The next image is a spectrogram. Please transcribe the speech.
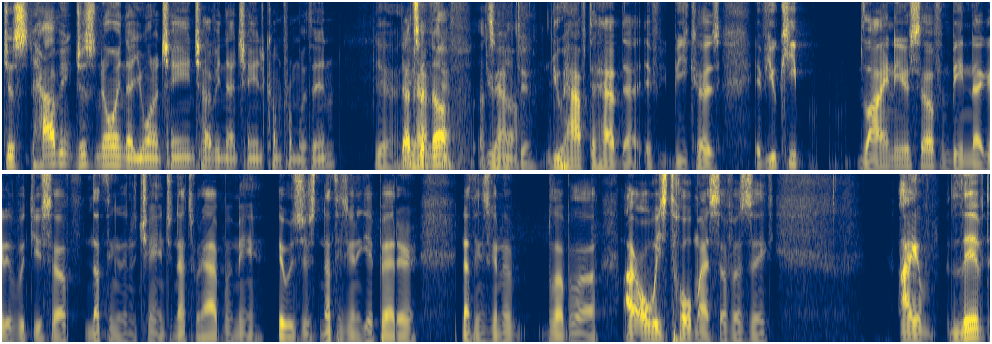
Just having, just knowing that you want to change, having that change come from within, Yeah, that's enough. That's you enough. have to. You have to have that if because if you keep lying to yourself and being negative with yourself, nothing's gonna change, and that's what happened with me. It was just nothing's gonna get better, nothing's gonna blah blah. I always told myself I was like, I have lived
